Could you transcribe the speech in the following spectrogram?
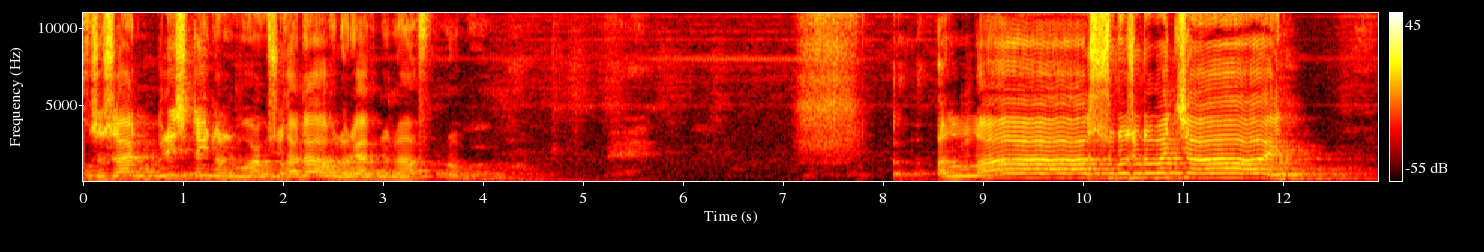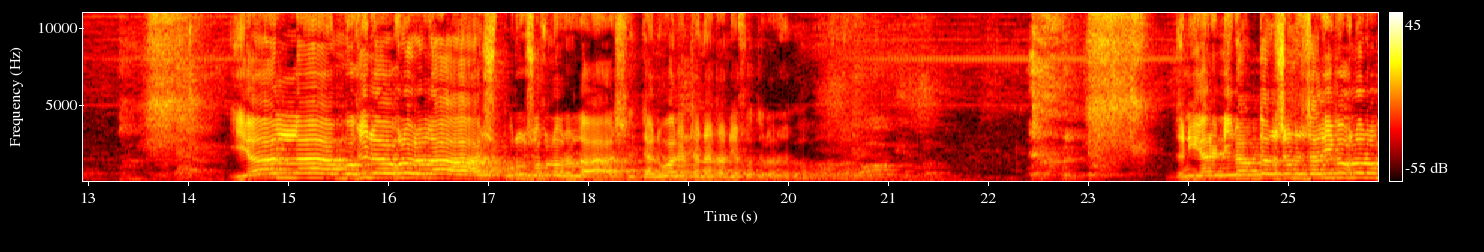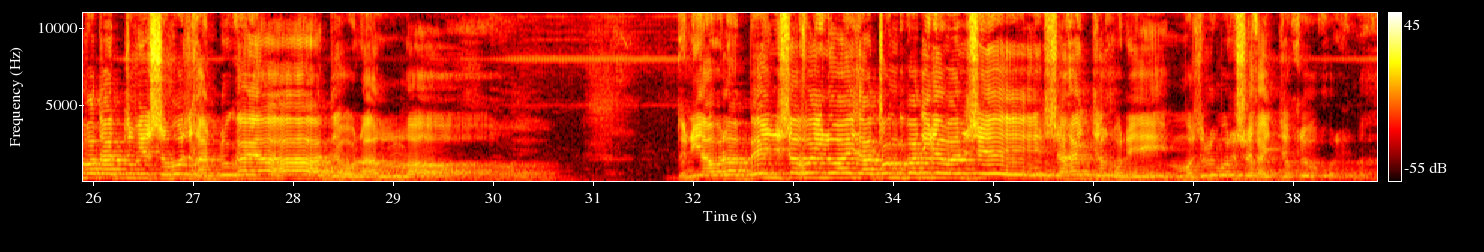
খুশুসান ফিলিস্তাইনের সুহাদা হলরে আপনি মাফ আল্লাহ ছোট ছোট বাচ্চাই ইয়া আল্লাহ মহিলা হলর লাশ, পুরুষ হলর লাশ জানুয়ারি টানাটানি খুদরে দুনিয়ার নীরব দর্শন জালিম হলর মাথা তুমি সবুজ খান্ডু খায়া দেও আল্লাহ। দুনিয়াওয়ালা বেইনসাফ হইল, আজ আতঙ্কবাদীরে মানুষে, সাহায্য করে, মজলুমের সাহায্য কেউ করে না।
